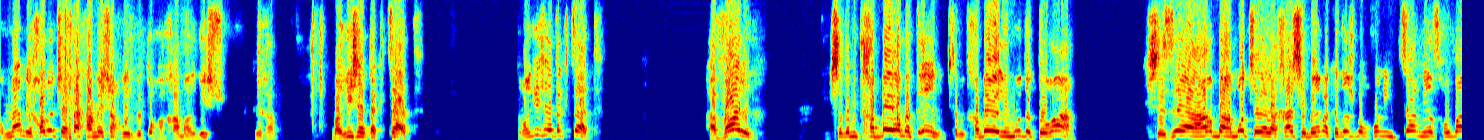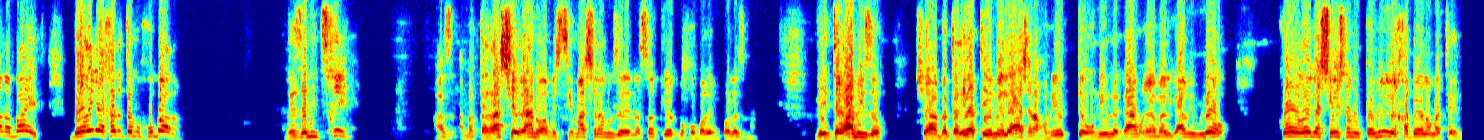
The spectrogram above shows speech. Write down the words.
אמנם יכול להיות שאתה חמש אחוז בתוכך, מרגיש, סליחה, מרגיש שאתה קצת, אתה מרגיש שאתה קצת, אבל כשאתה מתחבר למטען, כשאתה מתחבר ללימוד התורה, שזה הארבע אמות של הלכה שבהם הקדוש ברוך הוא נמצא מאז חורבן הבית, ברגע אחד אתה מחובר, וזה נצחי. אז המטרה שלנו, המשימה שלנו זה לנסות להיות מחוברים כל הזמן. ויתרה מזו, שהבטריה תהיה מלאה, שאנחנו נהיה טעונים לגמרי, אבל גם אם לא, כל רגע שיש לנו פנוי לחבר למתן.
